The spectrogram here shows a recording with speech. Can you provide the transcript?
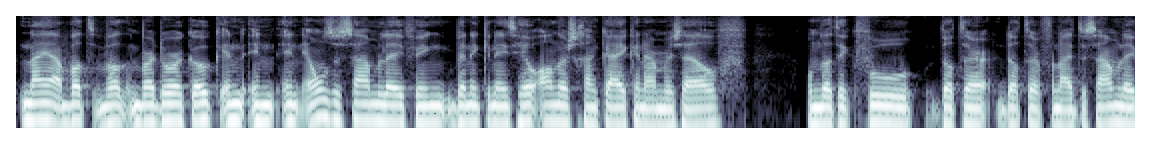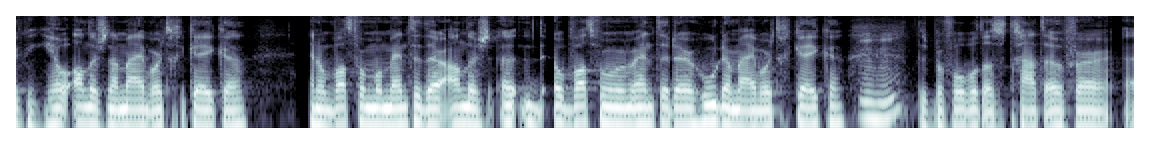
nou ja, wat, wat, waardoor ik ook in, in, in onze samenleving ben ik ineens heel anders gaan kijken naar mezelf. Omdat ik voel dat er, dat er vanuit de samenleving heel anders naar mij wordt gekeken. En op wat voor momenten er anders, eh, op wat voor momenten er hoe naar mij wordt gekeken. Mhm. Dus bijvoorbeeld als het gaat over, eh,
